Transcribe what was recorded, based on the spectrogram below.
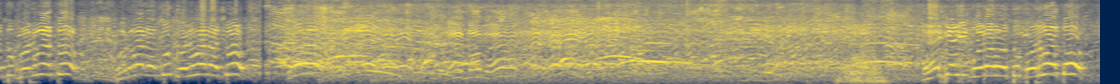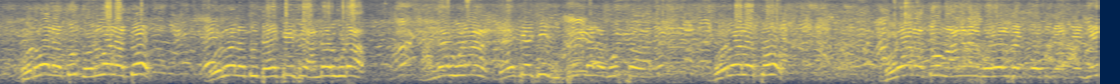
గొడవలొద్దు గొడవద్దు గొడవలొద్దు గొడవలొద్దు. దయచేసి గొడవద్దు గొడవద్దు గొడవలొద్దు గొడవలొద్దు. గొడవలొద్దు దయచేసి అందరు కూడా అందరు కూడా దయచేసి స్పీకర్లో కూర్చోవాలి. గొడవలొద్దు గొడవలొద్దు వాళ్ళ మీద గొడవలు పెట్టుకోవచ్చు దయచేసి.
